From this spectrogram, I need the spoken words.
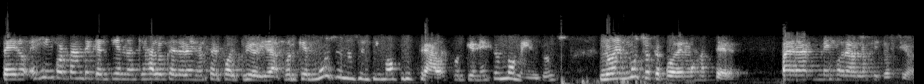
Pero es importante que entiendan que es algo que deben hacer por prioridad, porque muchos nos sentimos frustrados porque en estos momentos no hay mucho que podemos hacer para mejorar la situación.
